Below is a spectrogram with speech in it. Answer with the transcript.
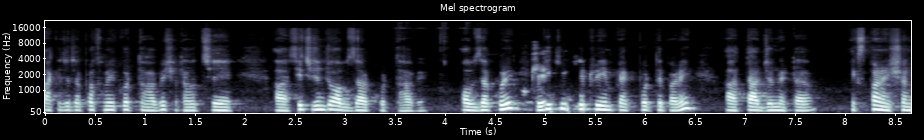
তাকে যেটা প্রথমেই করতে হবে সেটা হচ্ছে সিচুয়েশনটা অবজার্ভ করতে হবে। অবজার্ভ করে. কি কি ক্ষেত্রে ইম্প্যাক্ট পড়তে পারে আর তার জন্য একটা এক্সপ্লানেশন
